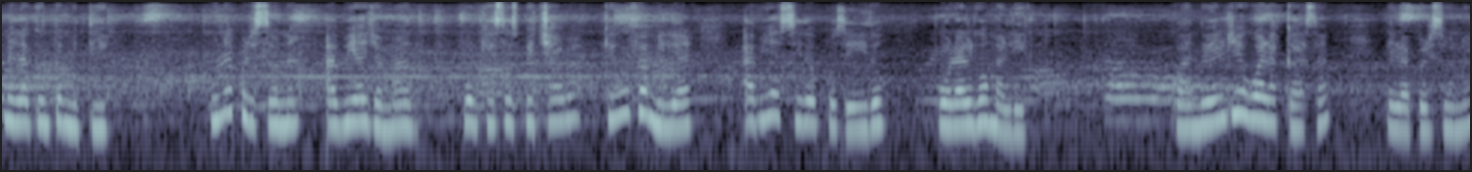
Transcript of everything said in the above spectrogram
me la contó mi tío. Una persona había llamado porque sospechaba que un familiar había sido poseído por algo maligno. Cuando él llegó a la casa de la persona,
